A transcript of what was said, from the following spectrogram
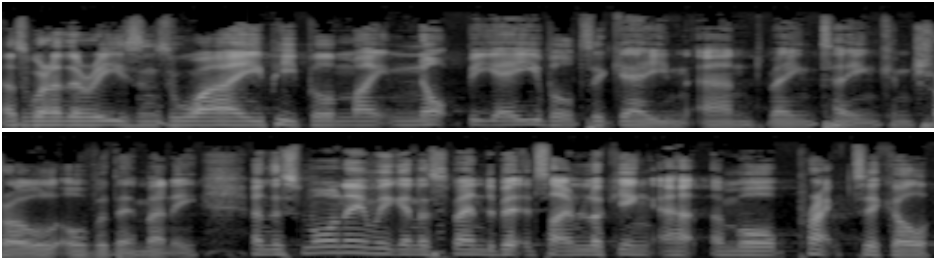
as one of the reasons why people might not be able to gain and maintain control over their money. And this morning we're going to spend a bit of time looking at a more practical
